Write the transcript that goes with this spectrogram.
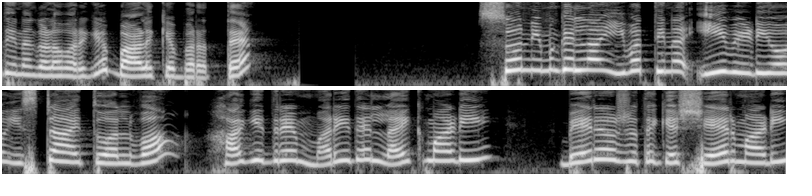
ದಿನಗಳವರೆಗೆ ಬಾಳಿಕೆ ಬರುತ್ತೆ. ಸೊ ನಿಮಗೆಲ್ಲ ಇವತ್ತಿನ ಈ ವಿಡಿಯೋ ಇಷ್ಟ ಆಯಿತು ಅಲ್ವಾ? ಹಾಗಿದ್ರೆ ಮರಿದೆ ಲೈಕ್ ಮಾಡಿ, ಬೇರೆಯವ್ರ ಜೊತೆಗೆ ಶೇರ್ ಮಾಡಿ.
